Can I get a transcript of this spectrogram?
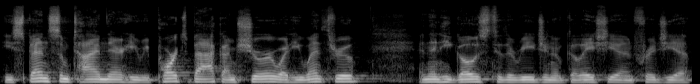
He spends some time there. He reports back, I'm sure, what he went through. And then he goes to the region of Galatia and Phrygia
